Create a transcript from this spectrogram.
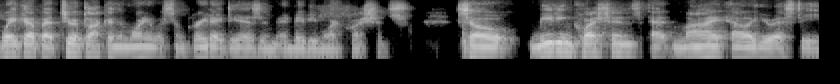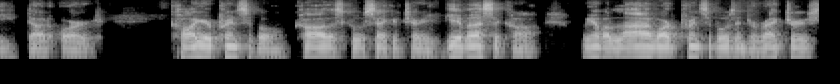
wake up at two o'clock in the morning with some great ideas and, and maybe more questions. So meeting questions at mylusd.org. Call your principal, call the school secretary, give us a call. We have a lot of our principals and directors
